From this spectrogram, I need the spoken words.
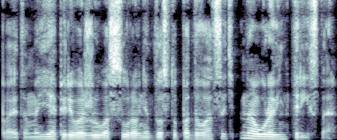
Поэтому я перевожу вас с уровня доступа 20 на уровень 300.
